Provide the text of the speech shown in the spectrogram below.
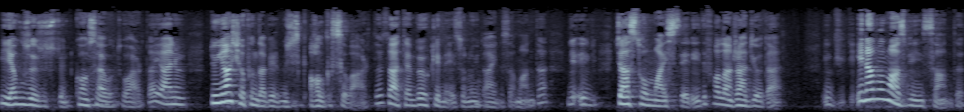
Yavuz Özüstün konservatuvarda yani dünya çapında bir müzik algısı vardı. Zaten Berkeley mezunuydu aynı zamanda. Jazz ton meisteriydi falan radyoda inanılmaz bir insandı.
